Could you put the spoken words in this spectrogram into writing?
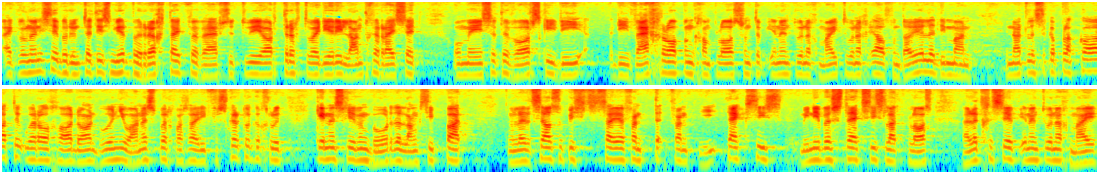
ek wil nou nie sê beroemdheid is meer berugtheid verwerf so 2 jaar terug toe hy deur die land gereis het om mense te waarsku die die wegraping gaan plaasvind op 21 Mei 2011 onthou julle die man? En dat hulle sulke plakate oral gehad daar in Bo in Johannesburg was daar die verskriklike groot kennisgewing borde langs die pad. Hulle het selfs op die sye van van taksies minibus taksies laat plaas. Hulle het gesê op 21 Mei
